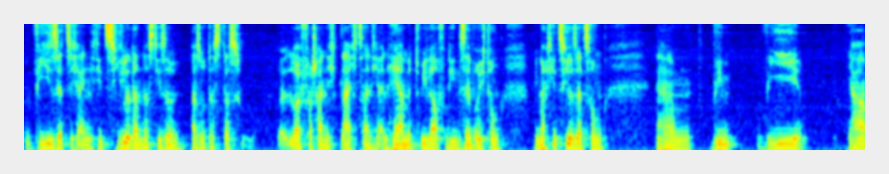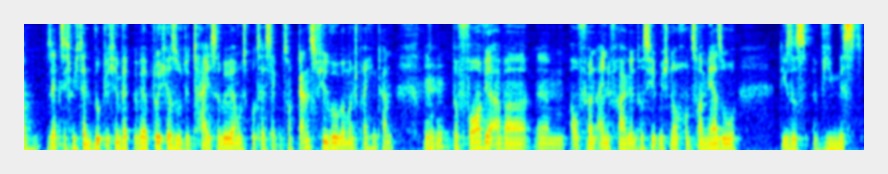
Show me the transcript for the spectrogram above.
wie setze ich eigentlich die Ziele dann, dass diese, also dass das läuft wahrscheinlich gleichzeitig einher mit, wie laufen die in dieselbe Richtung? Wie mache ich die Zielsetzung? Ähm, wie, wie ja, setze ich mich dann wirklich im Wettbewerb durch, also Details im Bewerbungsprozess, da gibt es noch ganz viel, worüber man sprechen kann. Mhm. Bevor wir aber ähm, aufhören, eine Frage interessiert mich noch, und zwar mehr so dieses, wie misst,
